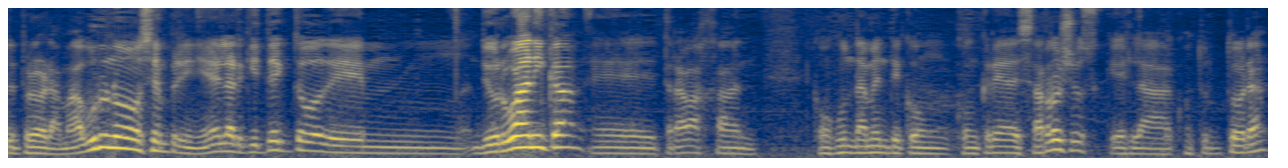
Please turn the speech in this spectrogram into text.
el programa. Bruno Semprini, el arquitecto de, mm, de Urbánica, eh, trabajan conjuntamente con, con Crea Desarrollos, que es la constructora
